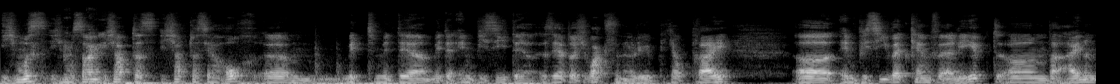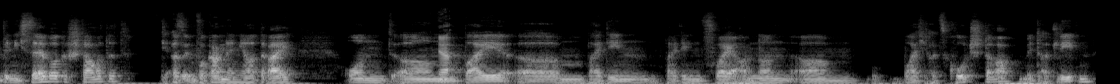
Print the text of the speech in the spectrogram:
ich muss ich muss sagen, ich habe das ich habe das ja auch ähm, mit mit der mit der NPC der sehr durchwachsen erlebt. Ich habe drei äh, NPC-Wettkämpfe erlebt. Ähm, bei einem bin ich selber gestartet, also im vergangenen Jahr drei. Und ähm, ja. bei, ähm, bei, den, bei den zwei anderen ähm, war ich als Coach da mit Athleten.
